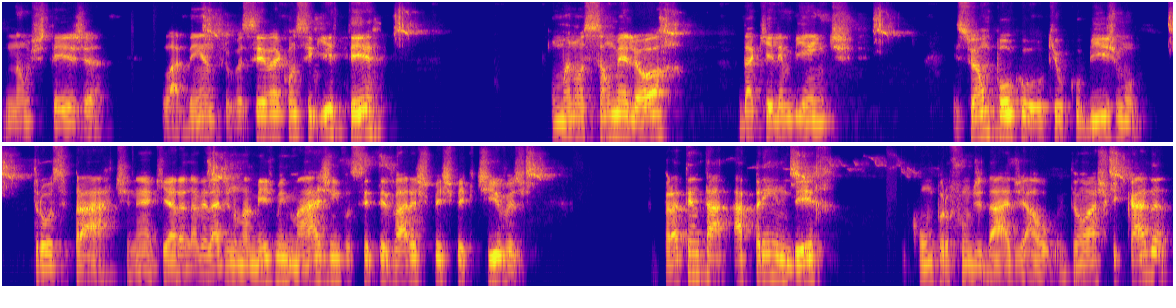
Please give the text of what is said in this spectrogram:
não esteja lá dentro, você vai conseguir ter uma noção melhor daquele ambiente. Isso é um pouco o que o cubismo trouxe para a arte, né? Que era na verdade numa mesma imagem você ter várias perspectivas para tentar apreender com profundidade algo. Então, eu acho que cada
